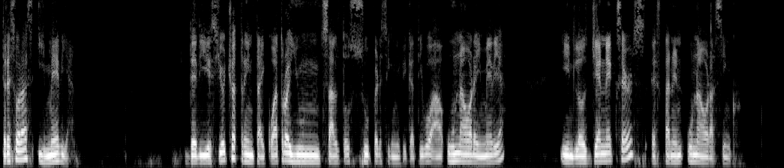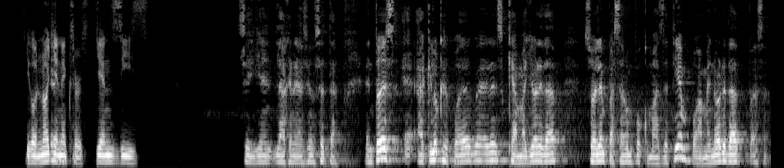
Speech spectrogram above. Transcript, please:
tres horas y media. de 18 a 34 hay un salto súper significativo a una hora y media y los Gen Xers están en una hora cinco. Digo, no Gen Xers, Gen Zs. Sí, la generación Z. Entonces, eh, aquí lo que se puede ver es que a mayor edad suelen pasar un poco más de tiempo, a menor edad pasa.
